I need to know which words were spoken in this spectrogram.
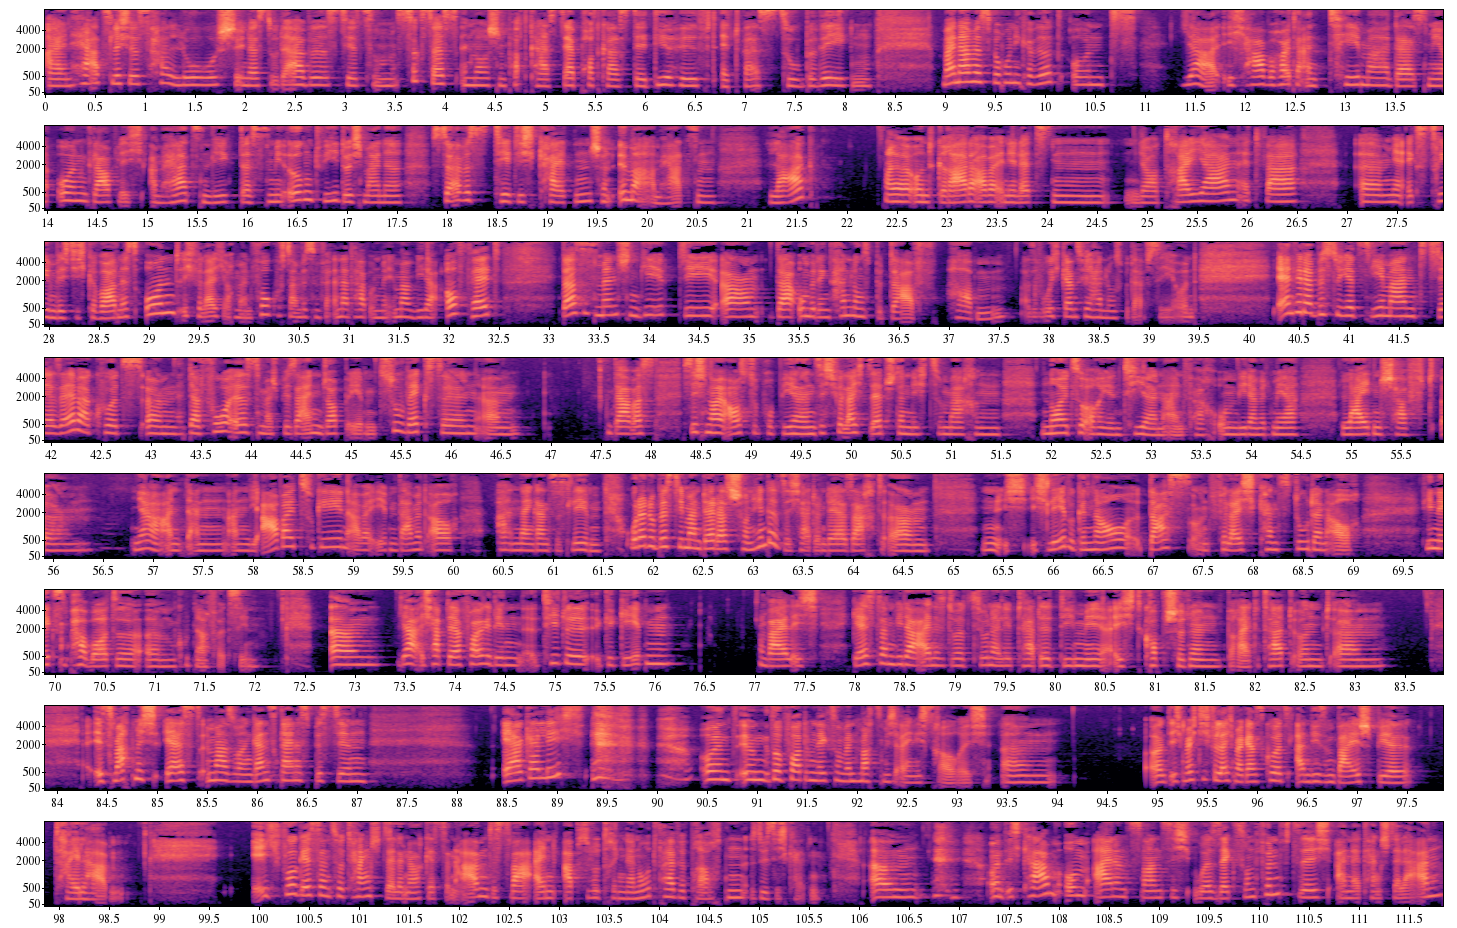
Ein herzliches Hallo, schön, dass du da bist, hier zum Success in Motion Podcast, der Podcast, der dir hilft, etwas zu bewegen. Mein Name ist Veronika Wirth und ja, ich habe heute ein Thema, das mir unglaublich am Herzen liegt, das mir irgendwie durch meine Servicetätigkeiten schon immer am Herzen lag äh, und gerade aber in den letzten ja, drei Jahren etwa äh, mir extrem wichtig geworden ist und ich vielleicht auch meinen Fokus da ein bisschen verändert habe und mir immer wieder auffällt, dass es Menschen gibt, die ähm, da unbedingt Handlungsbedarf haben, also wo ich ganz viel Handlungsbedarf sehe. Und entweder bist du jetzt jemand, der selber kurz ähm, davor ist, zum Beispiel seinen Job eben zu wechseln, ähm, da was sich neu auszuprobieren, sich vielleicht selbstständig zu machen, neu zu orientieren, einfach um wieder mit mehr Leidenschaft ähm, ja, an, an, an die Arbeit zu gehen, aber eben damit auch an dein ganzes Leben. Oder du bist jemand, der das schon hinter sich hat und der sagt, ähm, ich, ich lebe genau das und vielleicht kannst du dann auch die nächsten paar Worte ähm, gut nachvollziehen. Ähm, ja, ich habe der Folge den Titel gegeben, weil ich gestern wieder eine Situation erlebt hatte, die mir echt Kopfschütteln bereitet hat und ähm, es macht mich erst immer so ein ganz kleines bisschen ärgerlich und im, sofort im nächsten Moment macht es mich eigentlich traurig. Ähm, und ich möchte dich vielleicht mal ganz kurz an diesem Beispiel teilhaben. Ich fuhr gestern zur Tankstelle noch gestern Abend. Es war ein absolut dringender Notfall. Wir brauchten Süßigkeiten. Ähm, und ich kam um 21.56 Uhr an der Tankstelle an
